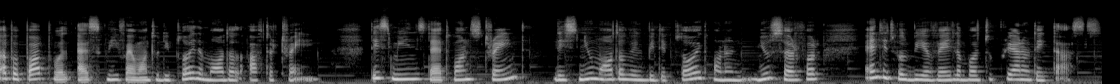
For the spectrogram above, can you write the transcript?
A pop-up will ask me if I want to deploy the model after training. This means that once trained, this new model will be deployed on a new server and it will be available to pre-annotate tasks.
